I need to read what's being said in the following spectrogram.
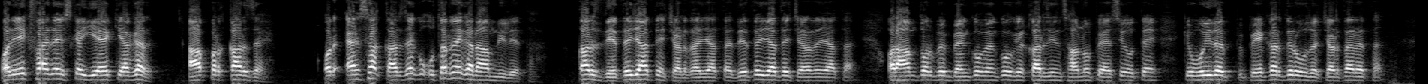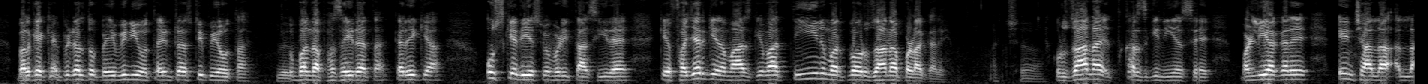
اور ایک فائدہ اس کا یہ ہے کہ اگر آپ پر قرض ہے اور ایسا قرض ہے کہ اترنے کا نام نہیں لیتا۔ قرض دیتے جاتے ہیں چڑھتا جاتا ہے دیتے جاتے ہیں چڑھتا جاتا ہے۔ اور عام طور پہ بینکوں بینکوں کے قرض انسانوں پہ ایسے ہوتے ہیں کہ وہ ادھر پے کرتے رہو ادھر چڑھتا رہتا ہے۔ بلکہ کیپٹل تو پے بھی نہیں ہوتا انٹرسٹ ہی پے ہوتا ہے۔ تو بندہ پھنسا ہی رہتا ہے کرے کیا؟ اس کے لیے اس میں بڑی تاثیر ہے کہ فجر کی نماز کے بعد تین مرتبہ روزانہ پڑھا کرے۔ اچھا۔ روزانہ قرض کی نیت سے پڑھ لیا کرے۔ انشاءاللہ اللہ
